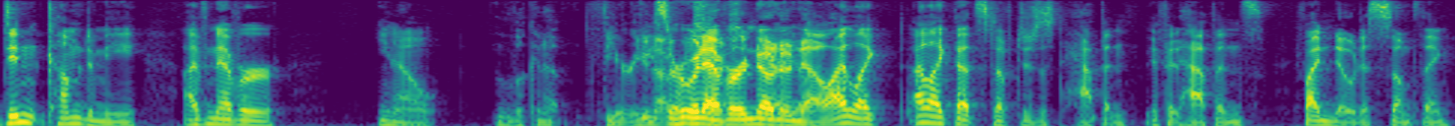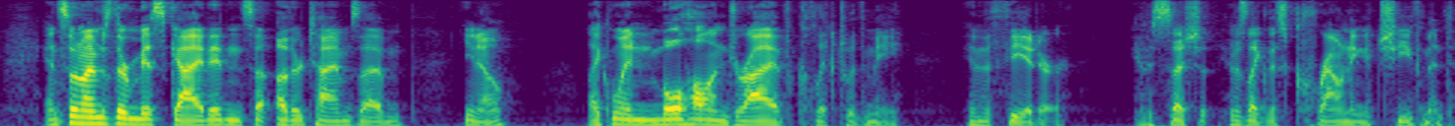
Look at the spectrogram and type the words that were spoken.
didn't come to me. I've never, you know, looking up theories or whatever. No, Yeah, no, yeah. no. I like I like that stuff to just happen if it happens. If I notice something, and sometimes they're misguided, and so other times I'm, you know, like when Mulholland Drive clicked with me in the theater. It was such. It was like this crowning achievement.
